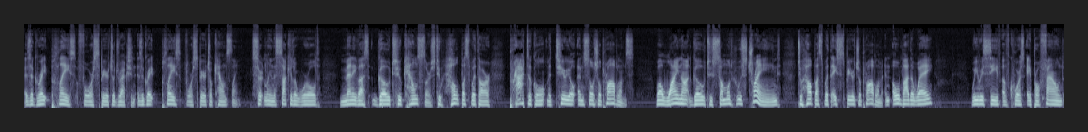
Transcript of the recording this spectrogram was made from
is a great place for spiritual direction, is a great place for spiritual counseling. Certainly in the secular world, many of us go to counselors to help us with our practical, material, and social problems. Well, why not go to someone who is trained to help us with a spiritual problem? And oh, by the way, we receive, of course, a profound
